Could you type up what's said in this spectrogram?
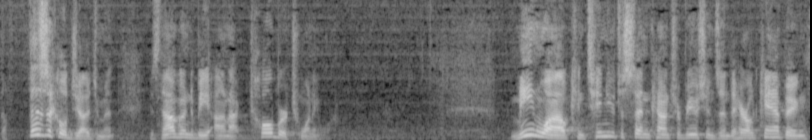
The physical judgment is now going to be on October 21. Meanwhile, continue to send contributions into Harold Camping.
